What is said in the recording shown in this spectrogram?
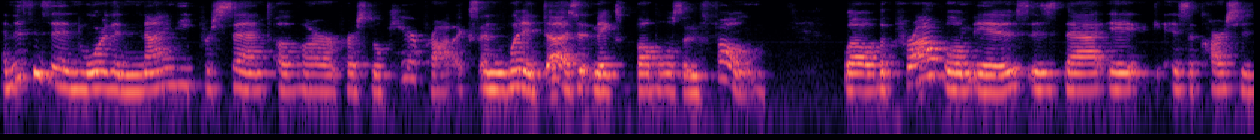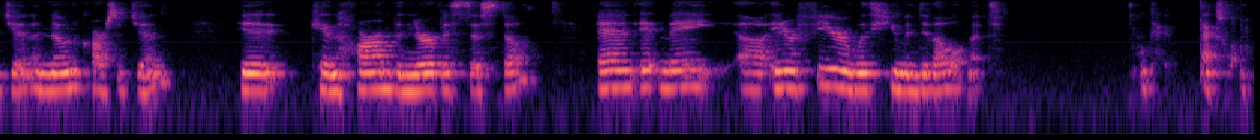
And this is in more than 90% of our personal care products. And what it does, it makes bubbles and foam. Well, the problem is, is that it is a carcinogen, a known carcinogen. It can harm the nervous system and it may uh, interfere with human development. Okay, next one.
